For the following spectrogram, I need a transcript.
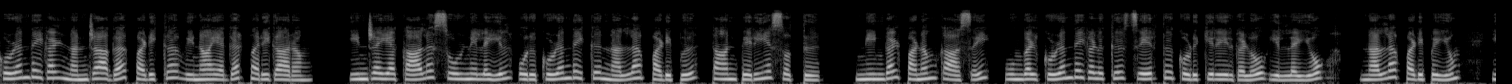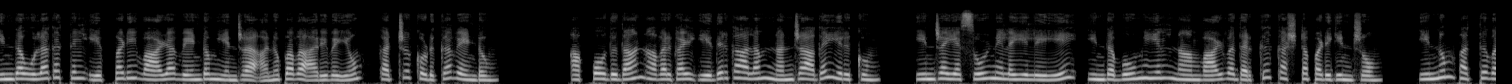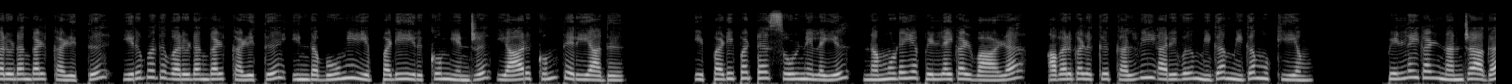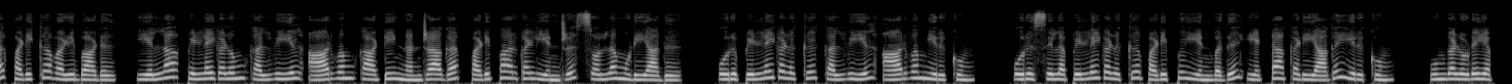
குழந்தைகள் நன்றாக படிக்க விநாயகர் பரிகாரம். இன்றைய கால சூழ்நிலையில் ஒரு குழந்தைக்கு நல்ல படிப்பு தான் பெரிய சொத்து. நீங்கள் பணம் காசை உங்கள் குழந்தைகளுக்கு சேர்த்து கொடுக்கிறீர்களோ இல்லையோ நல்ல படிப்பையும் இந்த உலகத்தில் எப்படி வாழ வேண்டும் என்ற அனுபவ அறிவையும் கற்றுக் கொடுக்க வேண்டும். அப்போதுதான் அவர்கள் எதிர்காலம் நன்றாக இருக்கும். இன்றைய சூழ்நிலையிலேயே இந்த பூமியில் நாம் வாழ்வதற்கு கஷ்டப்படுகின்றோம். இன்னும் பத்து வருடங்கள் கழித்து இருபது வருடங்கள் கழித்து இந்த பூமி எப்படி இருக்கும் என்று யாருக்கும் தெரியாது. இப்படிப்பட்ட சூழ்நிலையில் நம்முடைய பிள்ளைகள் வாழ அவர்களுக்கு கல்வி அறிவு மிக மிக முக்கியம். பிள்ளைகள் நன்றாக படிக்க வழிபாடு. எல்லா பிள்ளைகளும் கல்வியில் ஆர்வம் காட்டி நன்றாக படிப்பார்கள் என்று சொல்ல முடியாது. ஒரு பிள்ளைகளுக்கு கல்வியில் ஆர்வம் இருக்கும். ஒரு சில பிள்ளைகளுக்கு படிப்பு என்பது எட்டாக்கடியாக இருக்கும். உங்களுடைய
